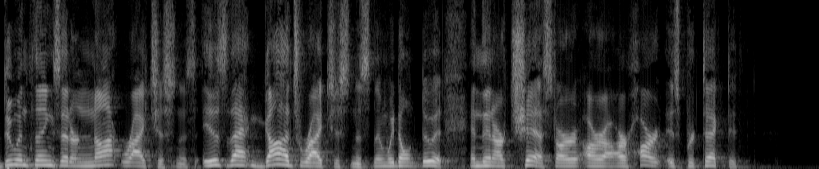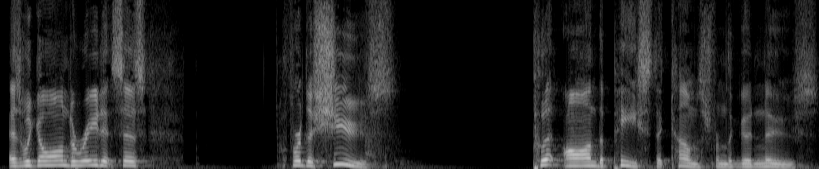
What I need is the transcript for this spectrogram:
doing things that are not righteousness, is that God's righteousness? Then we don't do it. And then our chest, our, our, our heart is protected. As we go on to read, it says, for the shoes, put on the peace that comes from the good news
